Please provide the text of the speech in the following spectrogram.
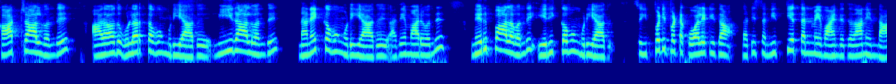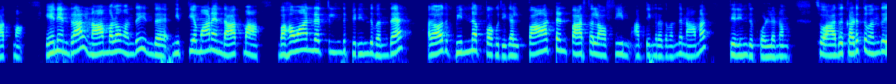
காற்றால் வந்து அதாவது உலர்த்தவும் முடியாது. நீரால் வந்து நனைக்கவும் முடியாது. அதே மாதிரி வந்து நெருப்பால வந்து எரிக்கவும் முடியாது. சோ இப்படிப்பட்ட குவாலிட்டி தான். தட் இஸ் நித்தியத்தன்மை வாய்ந்தது தான் இந்த ஆத்மா. ஏனென்றால் நாமளும் வந்து இந்த நித்தியமான இந்த ஆத்மா பகவானிடத்திலிருந்து பிரிந்து வந்த அதாவது பின்ன பகுதிகள் part and parcel of him அப்படிங்கறத வந்து நாம தெரிந்து கொள்ளணும். சோ அதுக்கடுத்து வந்து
